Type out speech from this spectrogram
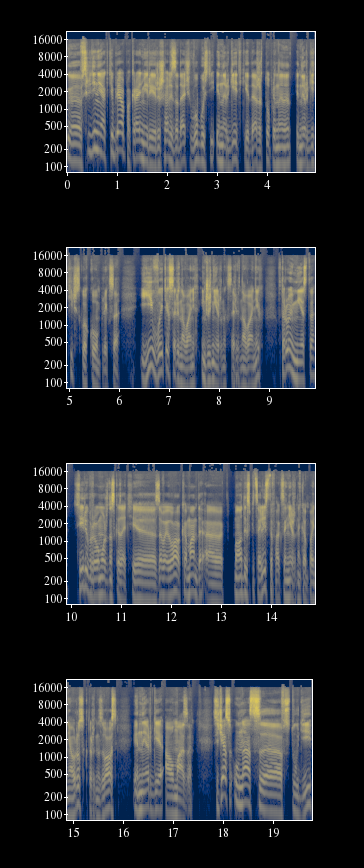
э, середине октября, по крайней мере, решали задачи в области энергетики и даже топливно-энергетического комплекса. И в этих соревнованиях, инженерных соревнованиях, второе место, серебро, можно сказать, э, завоевала команда э, молодых специалистов акционерной компании «Ауроса», которая называлась «Энергия Алмаза». Сейчас у нас в студии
